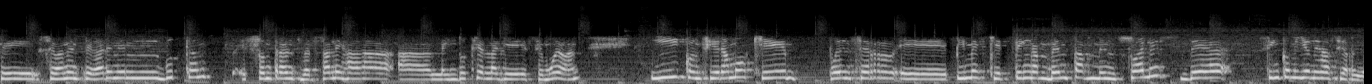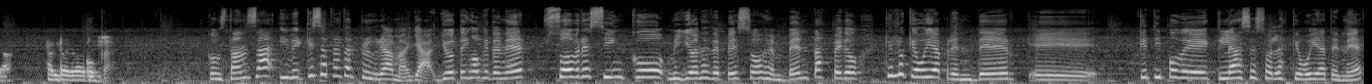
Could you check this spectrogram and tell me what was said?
se, se, van a entregar en el bootcamp son transversales a, la industria en la que se muevan y consideramos que pueden ser eh, pymes que tengan ventas mensuales de 5 millones hacia arriba, alrededor de Constanza, ¿y de qué se trata el programa? Ya, yo tengo que tener sobre 5 millones de pesos en ventas, pero ¿qué es lo que voy a aprender? Eh, ¿Qué tipo de clases son las que voy a tener?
